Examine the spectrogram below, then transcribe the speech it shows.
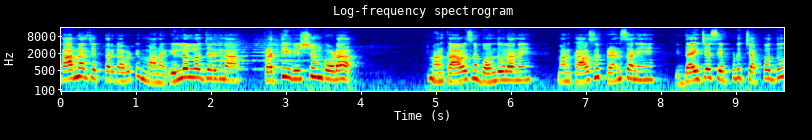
కారణాలు చెప్తారు కాబట్టి మన ఇళ్ళల్లో జరిగిన ప్రతి విషయం కూడా మనకు కావాల్సిన బంధువులని మనకు కావాల్సిన ఫ్రెండ్స్ అని దయచేసి ఎప్పుడు చెప్పొద్దు.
